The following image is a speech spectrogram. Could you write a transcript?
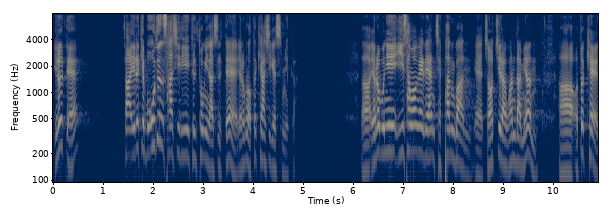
이럴 때, 자, 이렇게 모든 사실이 들통이 났을 때 여러분 어떻게 하시겠습니까? 어, 여러분이 이 상황에 대한 재판관, 예, 저지라고 한다면 어, 어떻게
